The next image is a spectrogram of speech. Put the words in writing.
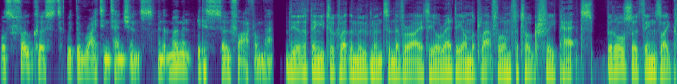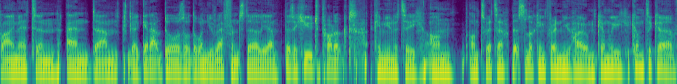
was focused with the right intentions. And at the moment, it is so far from that. The other thing you talk about the movements and the variety already on the platform, photography, pets, but also things like climate and and um, get outdoors or the one you referenced earlier. There's a huge product community on on Twitter that's looking for a new home. Can we come to Curv?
